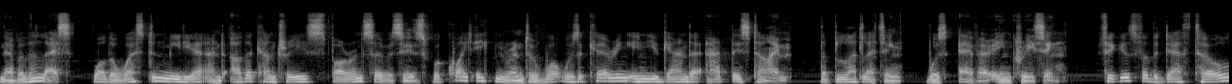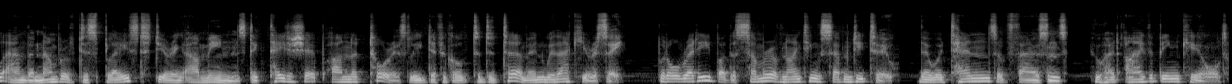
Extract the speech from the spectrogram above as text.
Nevertheless, while the Western media and other countries' foreign services were quite ignorant of what was occurring in Uganda at this time, the bloodletting was ever increasing. Figures for the death toll and the number of displaced during Amin's dictatorship are notoriously difficult to determine with accuracy, but already by the summer of 1972 there were tens of thousands who had either been killed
